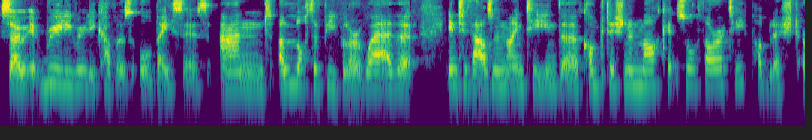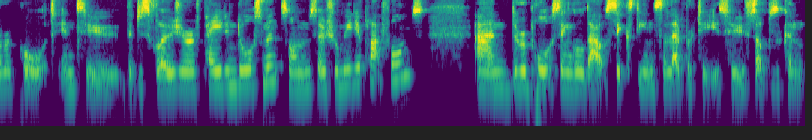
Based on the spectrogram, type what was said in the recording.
So it really, really covers all bases. And a lot of people are aware that in 2019, the Competition and Markets Authority published a report into the disclosure of paid endorsements on social media platforms. And the report singled out 16 celebrities who subsequent,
